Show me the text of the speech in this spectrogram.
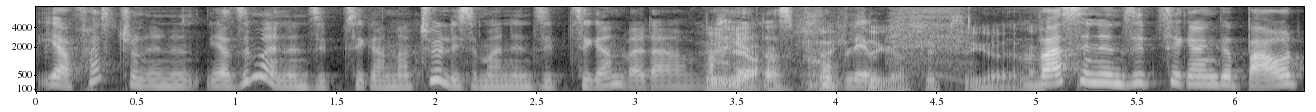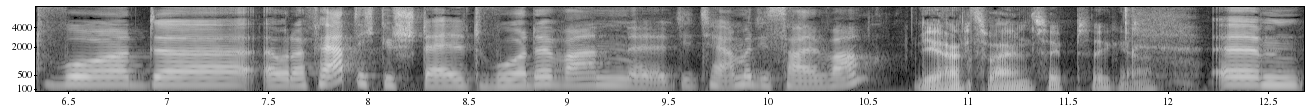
ja, fast schon in den, ja, sind wir in den 70ern, natürlich sind wir in den 70ern, weil da war ja, ja das Problem. 60er, 70er, ja. Was in den 70ern gebaut wurde äh, oder fertiggestellt wurde, waren die Therme, die Salva. Ja, 72, ja. Ähm,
